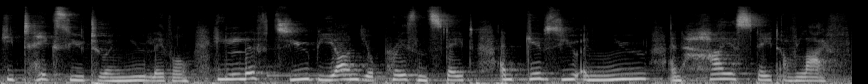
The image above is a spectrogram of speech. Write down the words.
He takes you to a new level. He lifts you beyond your present state and gives you a new and higher state of life.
